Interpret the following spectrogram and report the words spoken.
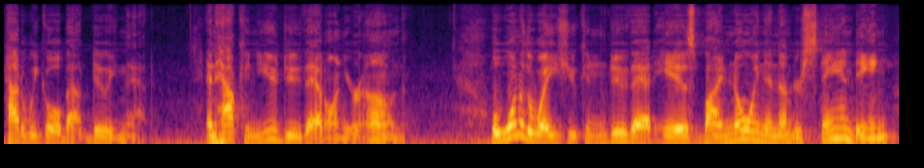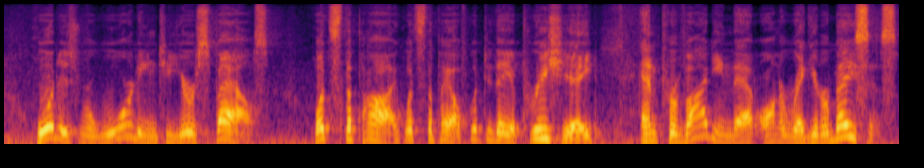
how do we go about doing that? And how can you do that on your own? Well, one of the ways you can do that is by knowing and understanding what is rewarding to your spouse. What's the pie? What's the payoff? What do they appreciate? And providing that on a regular basis.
